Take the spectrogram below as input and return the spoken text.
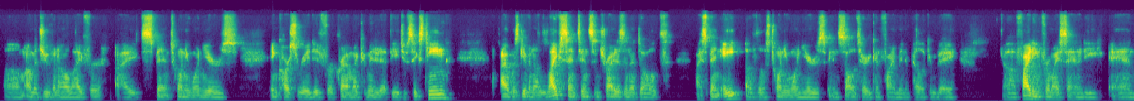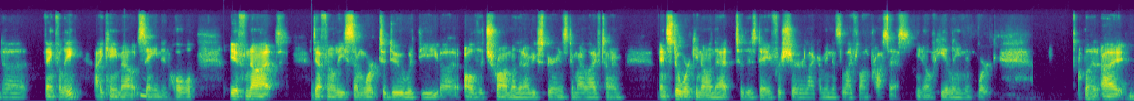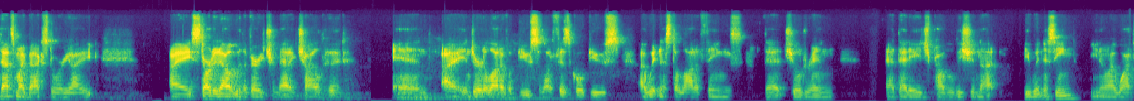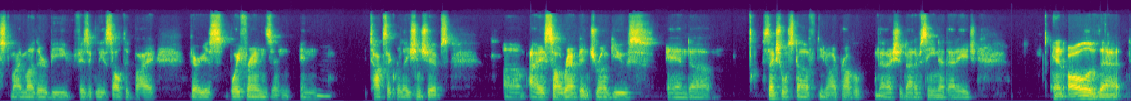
um, I'm a juvenile lifer. I spent 21 years incarcerated for a crime I committed at the age of 16. I was given a life sentence and tried as an adult. I spent eight of those 21 years in solitary confinement in Pelican Bay, uh, fighting for my sanity. And uh, thankfully, I came out mm. sane and whole. If not definitely some work to do with the uh, all the trauma that I've experienced in my lifetime and still working on that to this day for sure. Like I mean it's a lifelong process you know of healing and work. But I that's my backstory. I I started out with a very traumatic childhood and I endured a lot of abuse a lot of physical abuse. I witnessed a lot of things that children at that age probably should not be witnessing. You know, I watched my mother be physically assaulted by various boyfriends and in mm. Toxic relationships. Um, I saw rampant drug use and uh, sexual stuff. You know, I probably that I should not have seen at that age, and all of that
